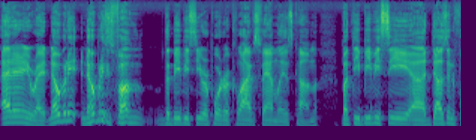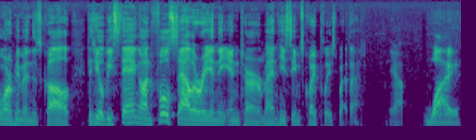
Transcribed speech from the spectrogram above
at any rate, nobody nobody's from the BBC reporter Clive's family has come, but the BBC uh, does inform him in this call that he'll be staying on full salary in the interim, and he seems quite pleased by that. Yeah. Why?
